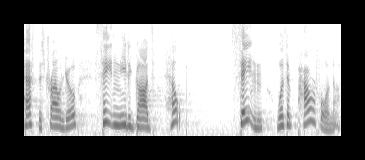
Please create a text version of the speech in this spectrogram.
test, this trial in Job, Satan needed God's help. Satan wasn't powerful enough.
